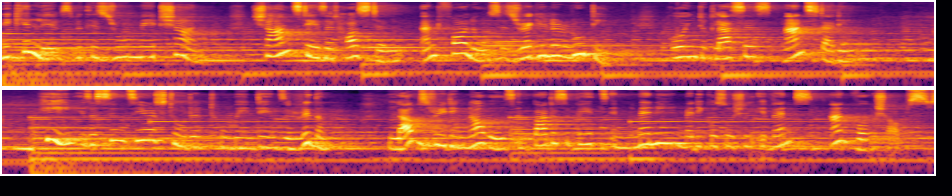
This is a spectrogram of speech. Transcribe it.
Nikhil lives with his roommate Shan. Shan stays at hostel and follows his regular routine, going to classes and studying. He is a sincere student who maintains a rhythm, loves reading novels, and participates in many medico social events and workshops.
